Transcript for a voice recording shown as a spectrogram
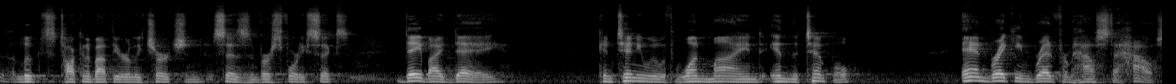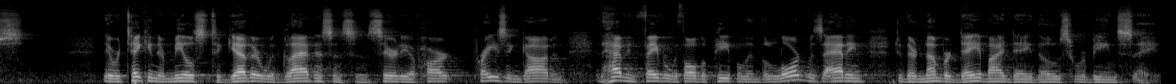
uh, Luke's talking about the early church and says in verse 46 day by day, continuing with one mind in the temple, and breaking bread from house to house. They were taking their meals together with gladness and sincerity of heart, praising God and, and having favor with all the people. And the Lord was adding to their number day by day those who were being saved.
